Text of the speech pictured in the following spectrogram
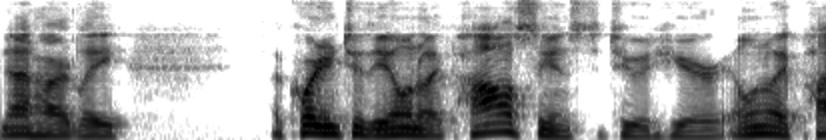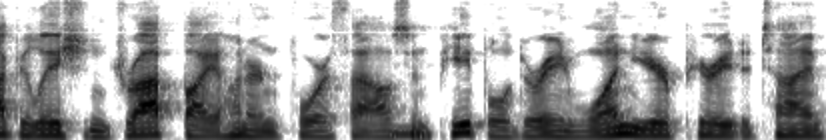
not hardly. According to the Illinois Policy Institute here, Illinois population dropped by 104,000 mm. people during one year period of time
